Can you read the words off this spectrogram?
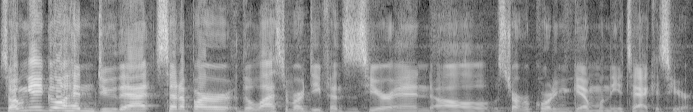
So I'm going to go ahead and do that, set up our the last of our defenses here, and I'll start recording again when the attack is here.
